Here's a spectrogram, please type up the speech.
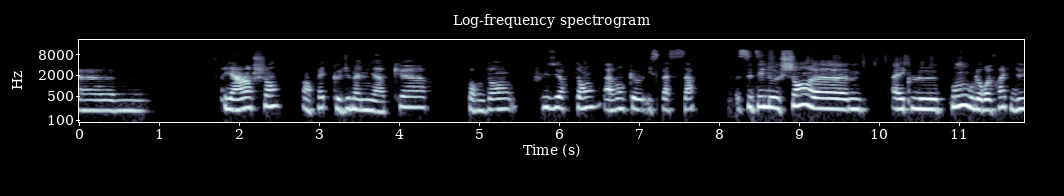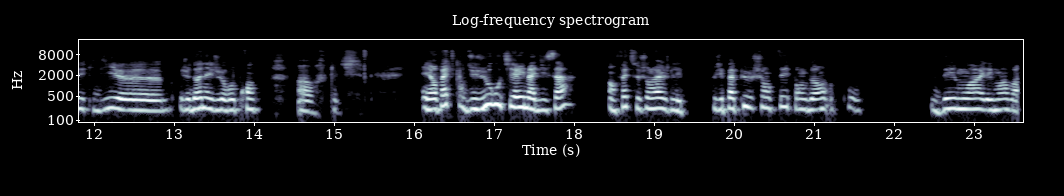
il y a un chant, en fait, que Dieu m'a mis à cœur pendant plusieurs temps avant qu'il se passe ça. C'était le chant, hem, avec le pont ou le refrain qui dit qui dit, heu: «Je donne et je reprends». Oh, oui. Et en fait, du jour où Thierry m'a dit ça, en fait, ce chant-là, je j'ai pas pu le chanter pendant oh, des mois et des mois, voire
